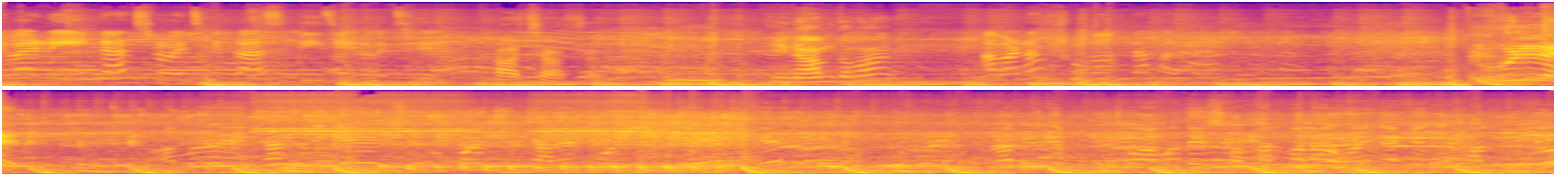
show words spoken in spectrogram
এবার রেইন ডান্স রয়েছে। ডিজে রয়েছে। আচ্ছা আচ্ছা। কি নাম তোমার? আমার নাম সুনন্দা হালদার। ঘুরলে আমরা এখান থেকে শুরু করেছি চারের পরিস্থিতিতে ওখান থেকে পুজো আমাদের সকালবেলা হয়ে গেছে গোপাল পুজো।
